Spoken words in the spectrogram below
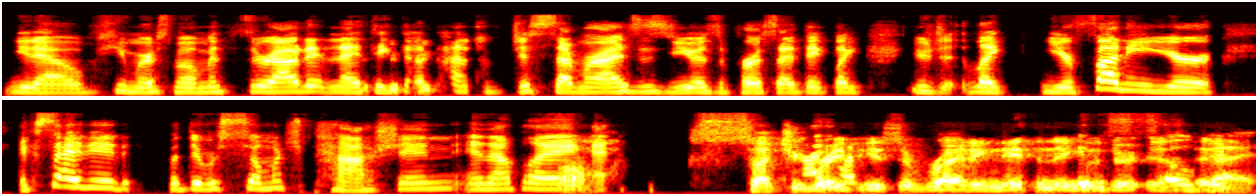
you know humorous moments throughout it, and I think that kind of just summarizes you as a person. I think like you're just, like you're funny, you're excited, but there was so much passion in that play. Oh, such a great have, piece of writing. Nathan Englander so is good. a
